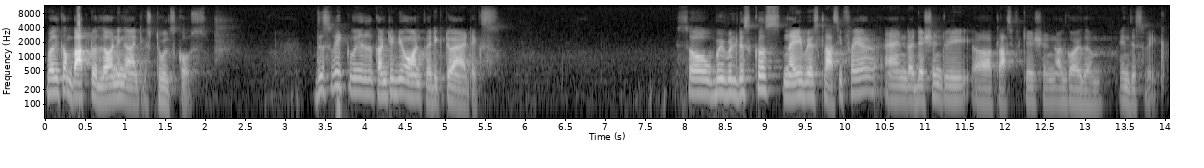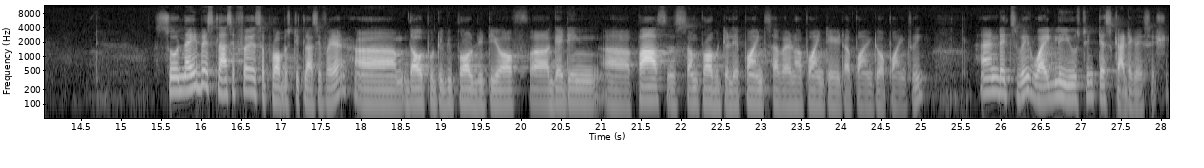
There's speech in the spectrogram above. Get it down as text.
Welcome back to Learning Analytics Tools course. This week we will continue on predictive analytics. So, we will discuss naive Bayes classifier and additionally uh, classification algorithm in this week. So, naive Bayes classifier is a probabilistic classifier. Um, the output will be probability of uh, getting uh, passes some probability 0.7 or 0.8 or 0.2 or 0.3 and it is very widely used in test categorization.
